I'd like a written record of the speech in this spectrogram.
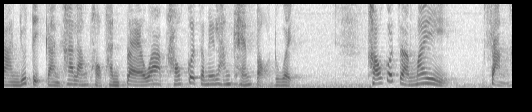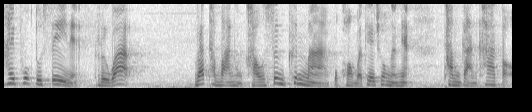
การยุติการฆ่าล้างเผ่าพันธุ์แปลว่าเขาก็จะไม่ล้างแค้นต่อด้วย เขาก็จะไม่สั่งให้พวกตุตซี่เนี่ยหรือว่ารัฐบาลของเขาซึ่งขึ้นมาปกครองประเทศช่วงนั้นเนี่ยทำการฆ่าต่อ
